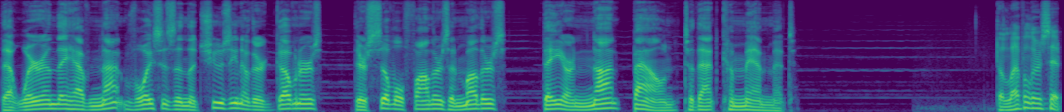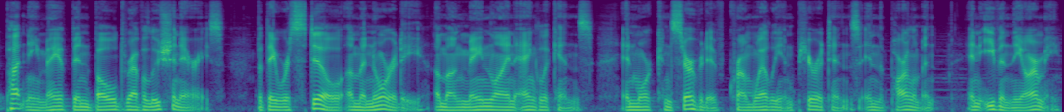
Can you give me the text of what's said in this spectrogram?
that wherein they have not voices in the choosing of their governors, their civil fathers and mothers, they are not bound to that commandment. The levelers at Putney may have been bold revolutionaries, but they were still a minority among mainline Anglicans and more conservative Cromwellian Puritans in the Parliament and even the army.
